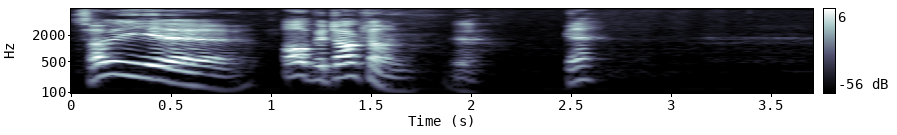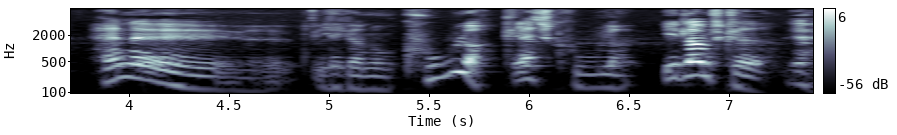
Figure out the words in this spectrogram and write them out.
Så er vi øh, over ved doktoren. Ja. Ja. Han øh, lægger nogle kugler, glaskugler, i et lomsklæde. Ja.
